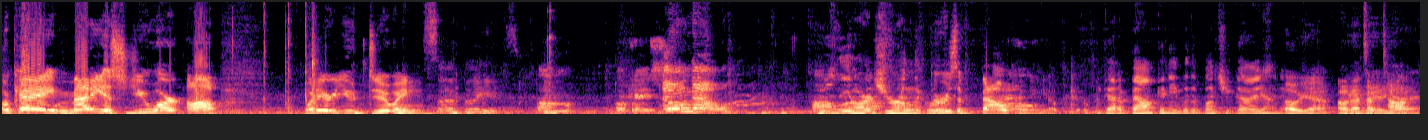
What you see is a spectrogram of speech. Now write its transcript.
Okay, Matthias, you are up. What are you doing? So please. Um. Okay. So. Oh no. Who's the archer in the group? There is a balcony up here. You got a balcony with a bunch of guys in it. Oh yeah. Oh, that's Yeah, up top? yeah.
